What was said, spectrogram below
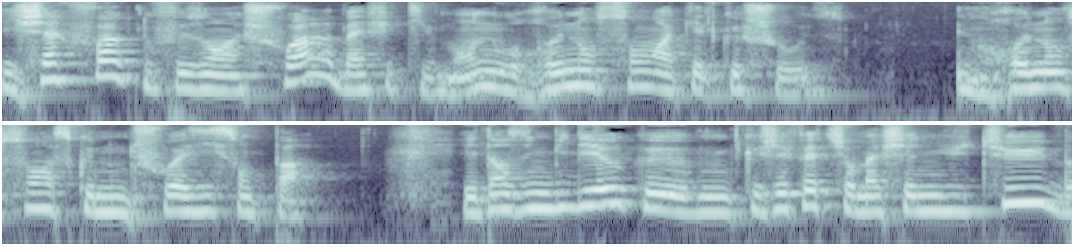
Et chaque fois que nous faisons un choix, ben effectivement, nous renonçons à quelque chose. Nous renonçons à ce que nous ne choisissons pas. Et dans une vidéo que, que j'ai faite sur ma chaîne YouTube,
